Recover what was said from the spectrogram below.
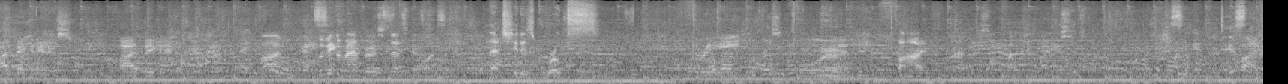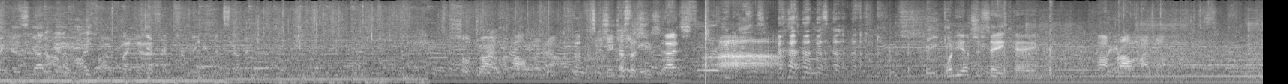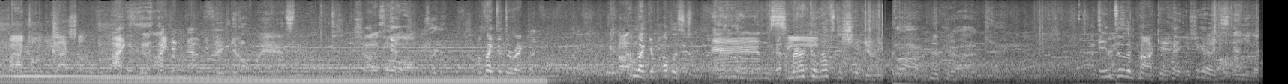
Five bacon baconators. Five bacon baconators. Five. Look at the wrappers. That's one. That shit is gross. Three. Four. Five wrappers. His stomach has got to be Like that. different from the human stomach. So dry in my mouth right now. That's what she said. That's. Ah. What do you have to say, Kang? Not proud of myself. But I told you guys so. I, I didn't doubt you. I can get off my ass. Shot us all. I'm like the director. I'm like your publicist. And see. America loves this shit. Oh, God. Into the pocket. Hey, you should get extended.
